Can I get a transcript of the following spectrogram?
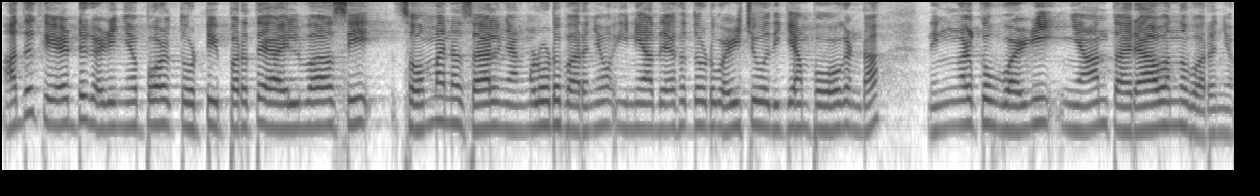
അത് കേട്ട് കഴിഞ്ഞപ്പോൾ തൊട്ടിപ്പുറത്തെ അയൽവാസി സോമനസാൽ ഞങ്ങളോട് പറഞ്ഞു ഇനി അദ്ദേഹത്തോട് വഴി ചോദിക്കാൻ പോകണ്ട. നിങ്ങൾക്ക് വഴി ഞാൻ തരാമെന്ന് പറഞ്ഞു.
